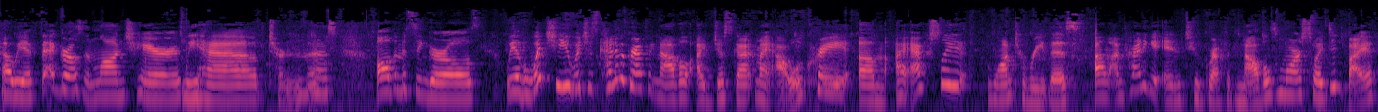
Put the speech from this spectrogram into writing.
Uh, we have Fat Girls in Lawn Chairs. We have, turn this, All the Missing Girls. We have Witchy, which is kind of a graphic novel. I just got my owl crate. Um, I actually want to read this. Um, I'm trying to get into graphic novels more, so I did buy a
